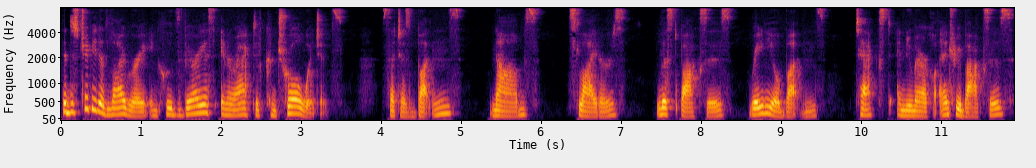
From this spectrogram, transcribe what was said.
The distributed library includes various interactive control widgets, such as buttons, knobs, sliders, list boxes, radio buttons, text and numerical entry boxes,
